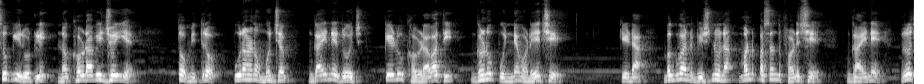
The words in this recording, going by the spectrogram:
સૂકી રોટલી ન ખવડાવવી જોઈએ. તો મિત્રો, પુરાણો મુજબ ગાયને રોજ કેળું ખવડાવવાથી ઘણું પુણ્ય મળે છે. કેળા ભગવાન વિષ્ણુના મનપસંદ ફળ છે. ગાયને રોજ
